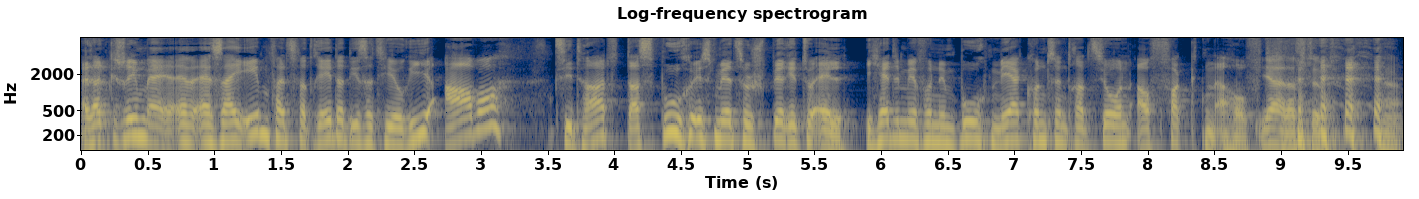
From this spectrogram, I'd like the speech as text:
er hat geschrieben, er, er sei ebenfalls Vertreter dieser Theorie, aber Zitat, das Buch ist mir zu spirituell. Ich hätte mir von dem Buch mehr Konzentration auf Fakten erhofft. Ja, das stimmt. Ja.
